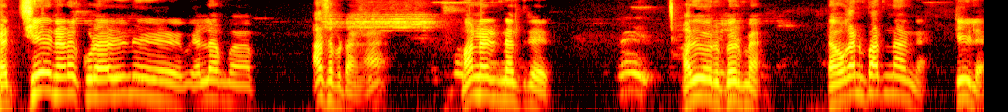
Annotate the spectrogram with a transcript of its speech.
கட்சியே நடக்கூடாதுன்னு எல்லாம் ஆசைப்பட்டாங்க. மாநாடு நடத்துறாரு அது ஒரு பெருமை. நான் உட்காந்து பார்த்து இருந்தேன். டிவியில்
